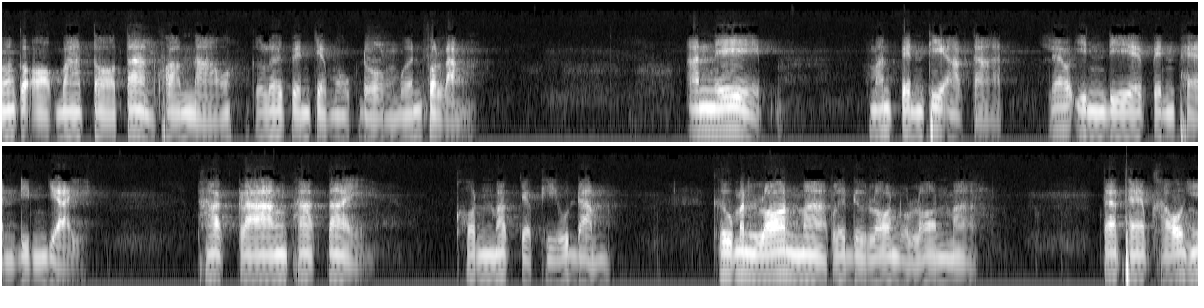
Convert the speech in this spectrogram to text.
มันก็ออกมาต่อต้านความหนาว ก็เลยเป็นจมูกโด่งเหมือนฝรั่ง อันนี้มันเป็นที่อากาศ แล้วอินเดียเป็นแผ่นดินใหญ่ ภาคกลางภาคใต้ คนมักจะผิวดำคือมันร้อนมากเลยดูร้อนก็ร้อนมาก แต่แถบเขาหิ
